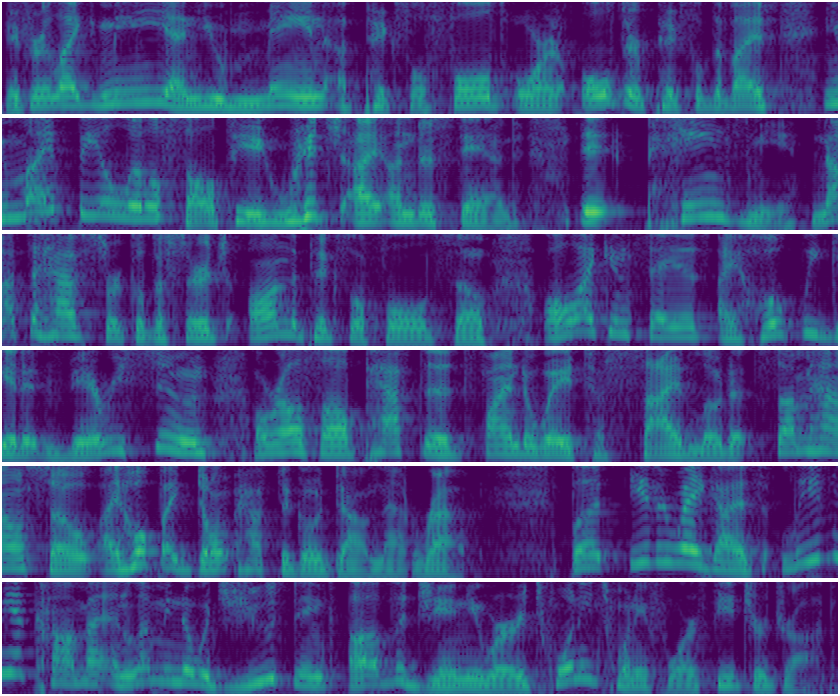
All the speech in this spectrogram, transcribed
If you're like me and you main a Pixel Fold or an older Pixel device, you might be a little salty, which I understand. It pains me not to have Circle to Search on the Pixel Fold, so all I can say is I hope we get it very soon or else I'll have to find a way to sideload it somehow, so I hope I don't have to go down that route. But either way, guys, leave me a comment and let me know what you think of the January 2024 feature drop.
